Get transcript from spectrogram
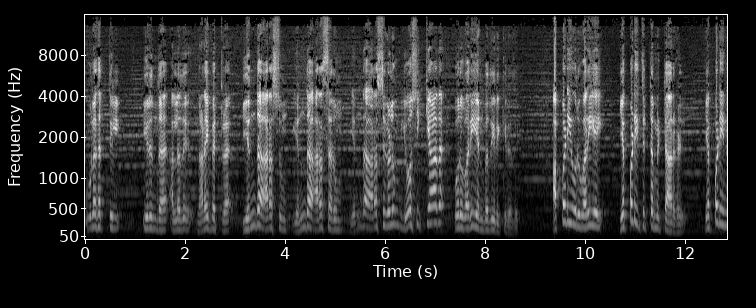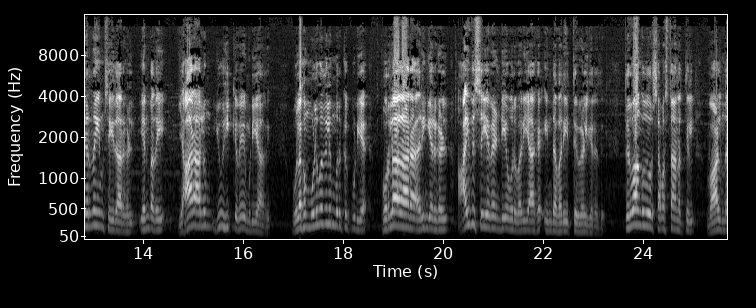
உலகத்தில் இருந்த அல்லது நடைபெற்ற எந்த அரசும் எந்த அரசரும் எந்த அரசுகளும் யோசிக்காத ஒரு வரி என்பது இருக்கிறது. அப்படி ஒரு வரியை எப்படி திட்டமிட்டார்கள் எப்படி நிர்ணயம் செய்தார்கள் என்பதை யாராலும் யூகிக்கவே முடியாது. உலகம் முழுவதிலும் இருக்கக்கூடிய பொருளாதார அறிஞர்கள் ஆய்வு செய்ய வேண்டிய ஒரு வரியாக இந்த வரி திகழ்கிறது. திருவாங்கூர் சமஸ்தானத்தில் வாழ்ந்த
